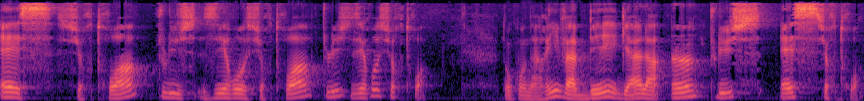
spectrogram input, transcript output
S sur 3, plus 0 sur 3, plus 0 sur 3. Donc on arrive à B égale à 1 plus S sur 3.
